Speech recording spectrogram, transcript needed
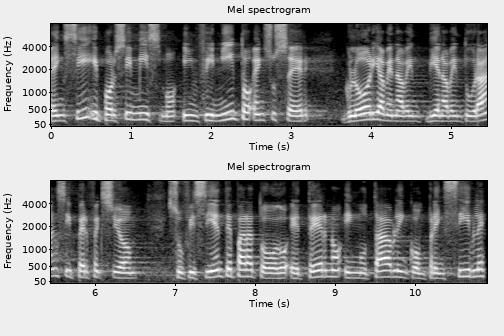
en sí y por sí mismo, infinito en su ser, gloria, bienaventuranza y perfección, suficiente para todo, eterno, inmutable, incomprensible,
